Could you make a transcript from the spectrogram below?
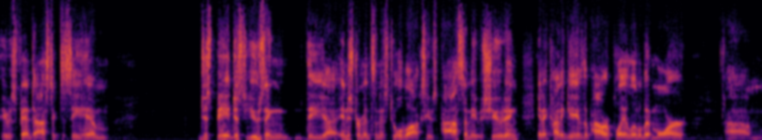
it was fantastic to see him just being just using the uh, instruments in his toolbox. He was passing, he was shooting, and it kind of gave the power play a little bit more um,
